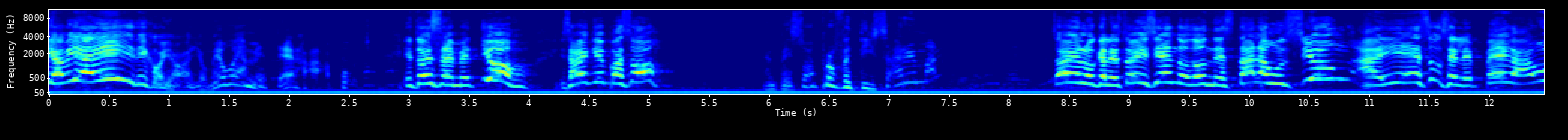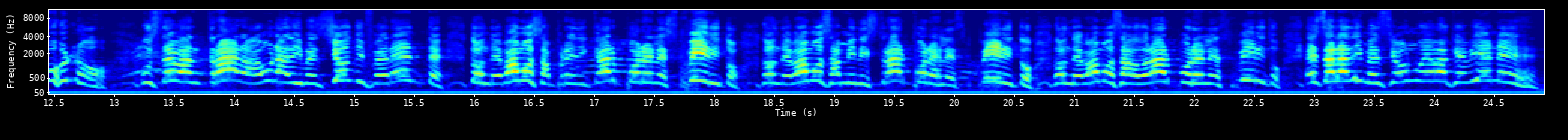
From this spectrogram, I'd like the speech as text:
que había ahí, y dijo, yo, yo me voy a meter, ah, entonces se metió, ¿y sabe qué pasó? Empezó a profetizar, hermano. ¿Sabe lo que le estoy diciendo? Donde está la unción, ahí eso se le pega a uno. Usted va a entrar a una dimensión diferente, donde vamos a predicar por el Espíritu, donde vamos a ministrar por el Espíritu, donde vamos a adorar por el Espíritu. Esa es la dimensión nueva que viene.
